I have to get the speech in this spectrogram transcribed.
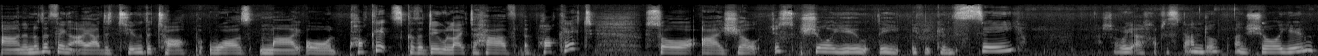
And another thing I added to the top was my own pockets because I do like to have a pocket. So I shall just show you the, if you can see, sorry, I have to stand up and show you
